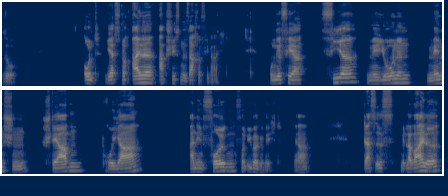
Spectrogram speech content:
So. Und jetzt noch eine abschließende Sache vielleicht. Ungefähr 4.000.000 Menschen sterben pro Jahr an den Folgen von Übergewicht, ja? das ist mittlerweile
